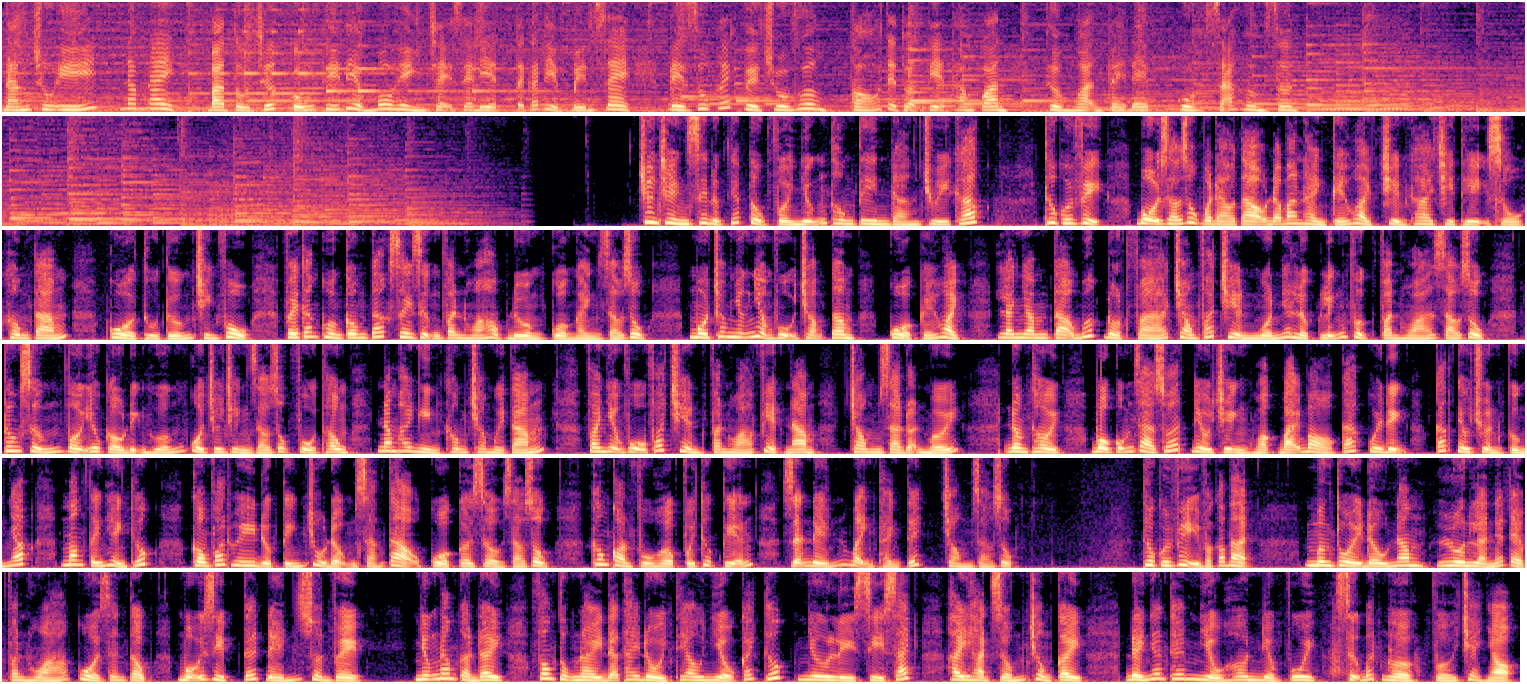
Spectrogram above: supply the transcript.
Đáng chú ý, năm nay, ban tổ chức cũng thí điểm mô hình chạy xe điện tại các điểm bến xe để du khách về chùa Hương có thể thuận tiện tham quan, thưởng ngoạn vẻ đẹp của xã Hương Sơn. Chương trình xin được tiếp tục với những thông tin đáng chú ý khác. Thưa quý vị, Bộ Giáo dục và Đào tạo đã ban hành kế hoạch triển khai chỉ thị số 08 của Thủ tướng Chính phủ về tăng cường công tác xây dựng văn hóa học đường của ngành giáo dục. Một trong những nhiệm vụ trọng tâm của kế hoạch là nhằm tạo bước đột phá trong phát triển nguồn nhân lực lĩnh vực văn hóa giáo dục tương xứng với yêu cầu định hướng của chương trình giáo dục phổ thông năm 2018 và nhiệm vụ phát triển văn hóa Việt Nam trong giai đoạn mới. Đồng thời, Bộ cũng giả soát điều chỉnh hoặc bãi bỏ các quy định, các tiêu chuẩn cứng nhắc mang tính hình thức, không phát huy được tính chủ động sáng tạo của cơ sở giáo dục, không còn phù hợp với thực tiễn, dẫn đến bệnh thành tích trong giáo dục. Thưa quý vị và các bạn, mừng tuổi đầu năm luôn là nét đẹp văn hóa của dân tộc mỗi dịp Tết đến xuân về. Những năm gần đây, phong tục này đã thay đổi theo nhiều cách thức như lì xì sách hay hạt giống trồng cây để nhân thêm nhiều hơn niềm vui, sự bất ngờ với trẻ nhỏ.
